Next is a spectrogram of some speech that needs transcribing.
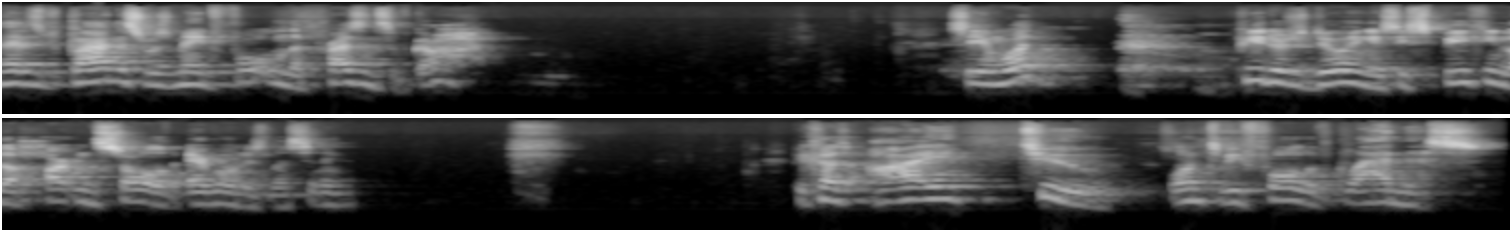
that his gladness was made full in the presence of God. See, and what Peter's doing is he's speaking to the heart and soul of everyone who's listening. Because I too want to be full of gladness.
